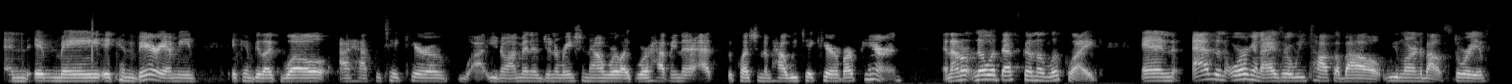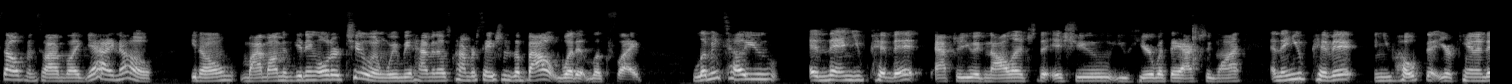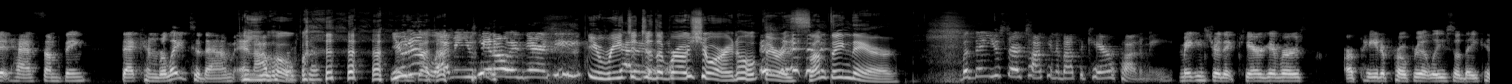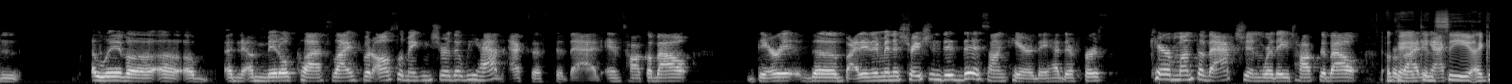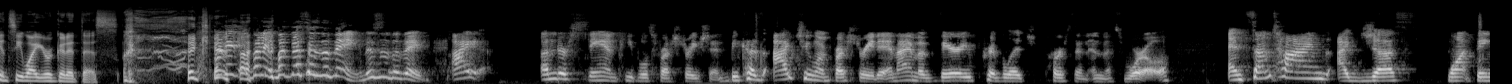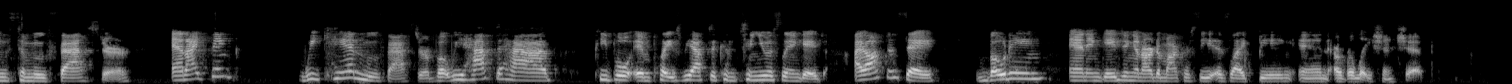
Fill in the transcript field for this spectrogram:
And it may it can vary. I mean, it can be like, well, I have to take care of you know, I'm in a generation now where like we're having to ask the question of how we take care of our parents. And I don't know what that's gonna look like. And as an organizer, we talk about, we learn about story of self. And so I'm like, yeah, I know. You know, my mom is getting older too. And we've been having those conversations about what it looks like. Let me tell you, and then you pivot after you acknowledge the issue, you hear what they actually want, and then you pivot and you hope that your candidate has something that can relate to them. And you I hope. you do. I mean, you can't always guarantee. You reach you into the brochure and hope there is something there. But then you start talking about the care economy, making sure that caregivers are paid appropriately so they can live a, a, a, middle class life, but also making sure that we have access to that and talk about there the Biden administration did this on care. They had their first care month of action where they talked about okay i can see i can see why you're good at this but, it, but, it, but this is the thing this is the thing i understand people's frustration because I too am frustrated and I am a very privileged person in this world. And sometimes I just want things to move faster. And I think we can move faster, but we have to have people in place. We have to continuously engage. I often say voting and engaging in our democracy is like being in a relationship.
